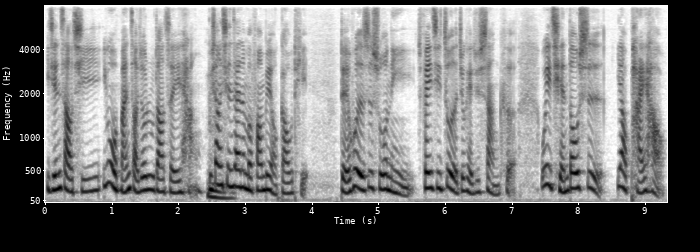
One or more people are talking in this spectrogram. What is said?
以前早期因为我蛮早就入到这一行，不像现在那么方便有高铁，对，或者是说你飞机坐着就可以去上课。我以前都是要排好。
